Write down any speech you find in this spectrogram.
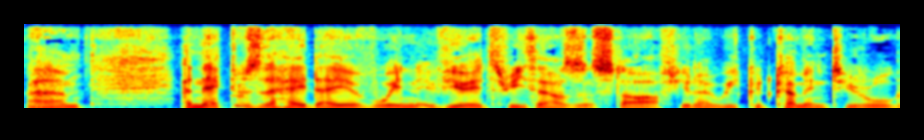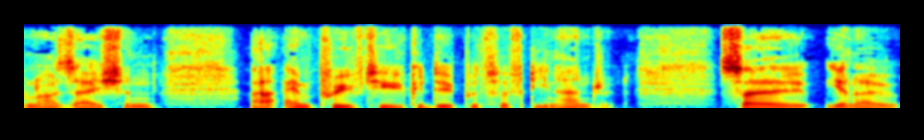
Um, and that was the heyday of when, if you had 3,000 staff, you know, we could come into your organization uh, and prove to you you could do it with 1,500. So, you know,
